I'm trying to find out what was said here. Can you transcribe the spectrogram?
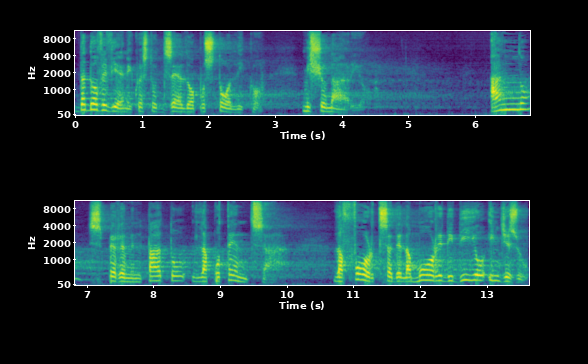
Da dove viene questo zelo apostolico, missionario? Hanno sperimentato la potenza, la forza dell'amore di Dio in Gesù.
